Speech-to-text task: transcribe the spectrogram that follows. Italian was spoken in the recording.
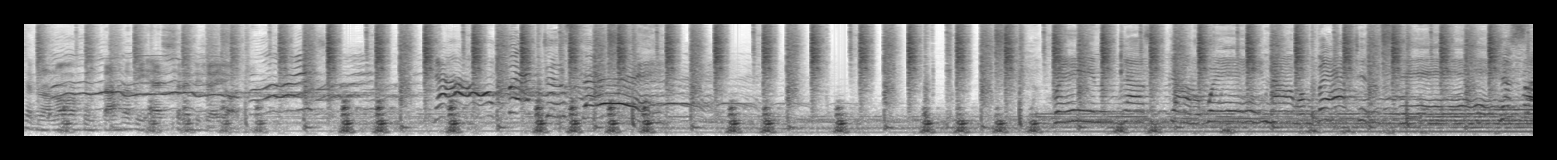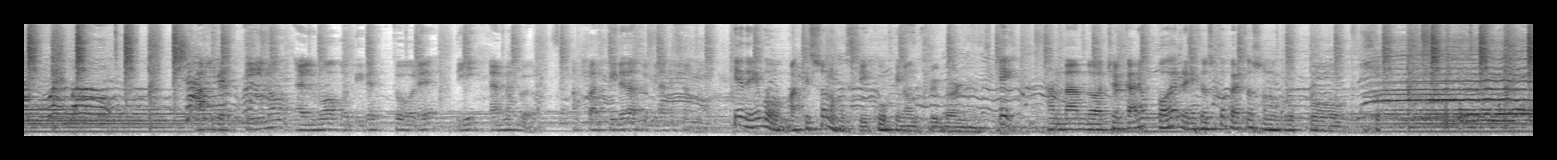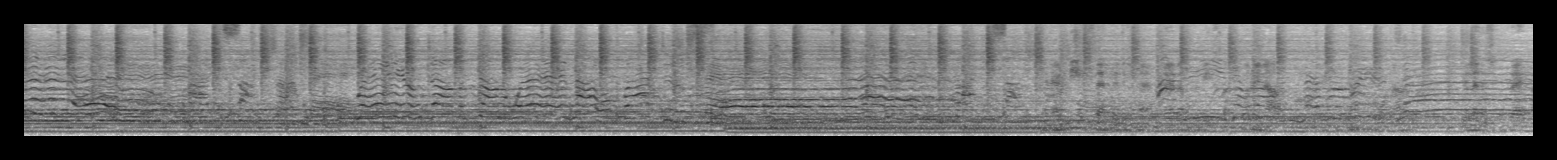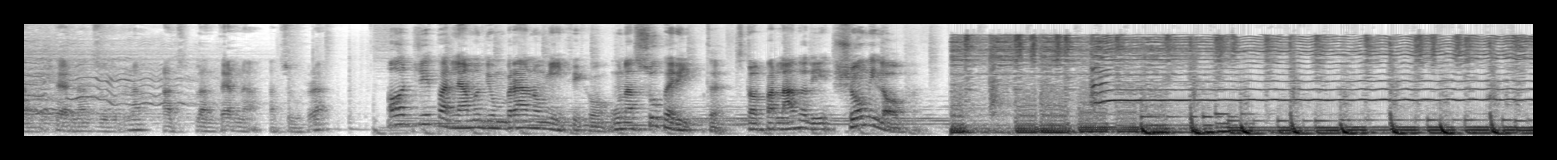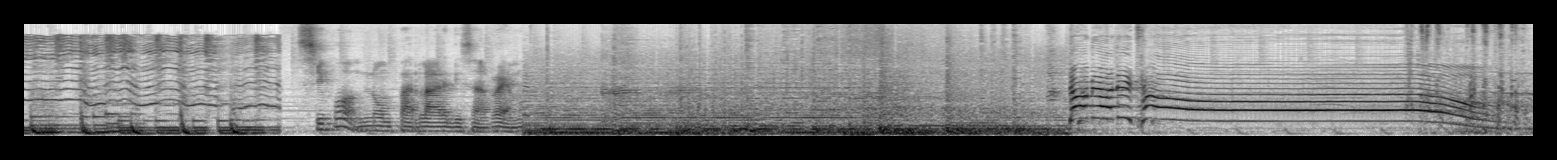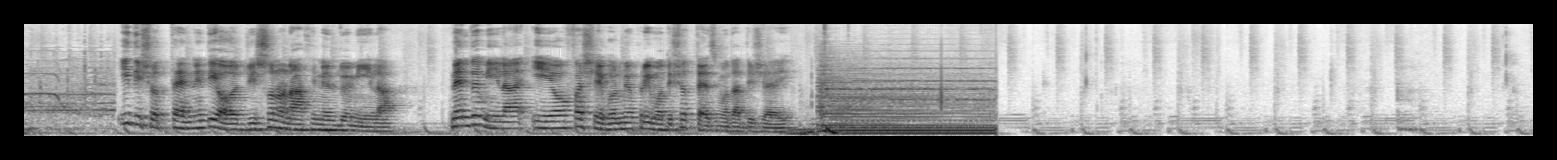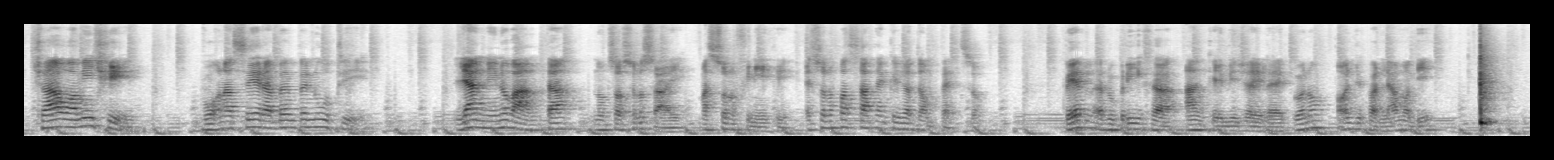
siete ad una nuova puntata di Essere DJ Oggi. Albertino è il nuovo direttore di MVO a partire dal 2019. Chiedevo ma chi sono questi Cooking on Three Burners? E andando a cercare un po' in rete ho scoperto sono un gruppo su Lanterna Azzurra. Oggi parliamo di un brano mitico, una super hit. Sto parlando di Show Me Love. Si può non parlare di Sanremo? I diciottenni di oggi sono nati nel 2000. Nel 2000 io facevo il mio primo diciottesimo da DJ. Ciao amici, buonasera, benvenuti. Gli anni 90, non so se lo sai, ma sono finiti e sono passati anche già da un pezzo. Per la rubrica Anche i DJ leggono, oggi parliamo di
